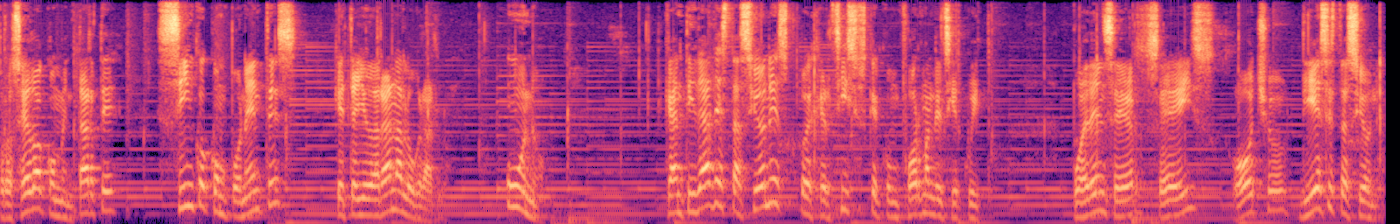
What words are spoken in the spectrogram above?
Procedo a comentarte cinco componentes que te ayudarán a lograrlo. 1 Cantidad de estaciones o ejercicios que conforman el circuito. Pueden ser 6, 8, 10 estaciones,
